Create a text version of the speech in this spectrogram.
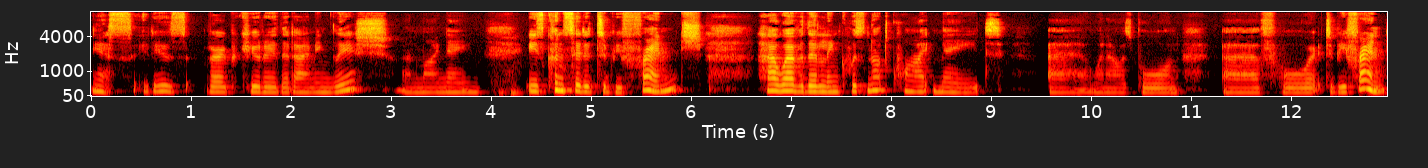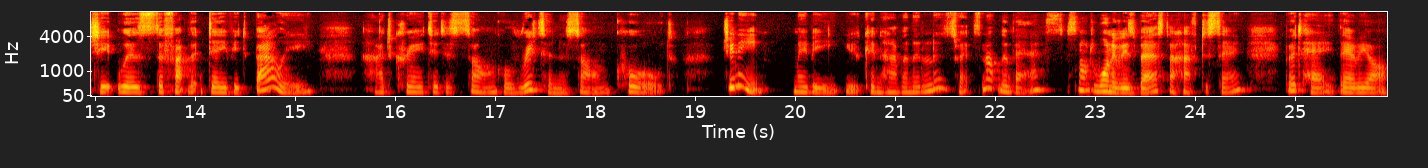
yes, it is very peculiar that I'm English and my name is considered to be French. However, the link was not quite made uh, when I was born uh, for it to be French. It was the fact that David Bowie had created a song or written a song called Janine. Maybe you can have a little listen. It's not the best. It's not one of his best, I have to say. But hey, there we are.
